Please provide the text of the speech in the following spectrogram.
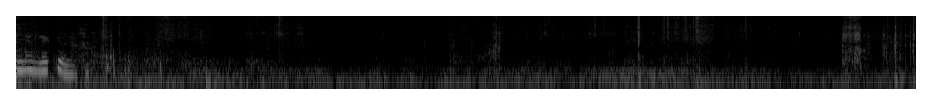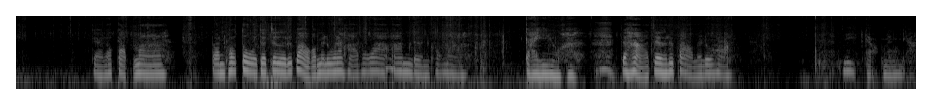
มันยังเล็กอยู่ นะคะ เดี๋ยวเรากลับมาตอนเขาโตจะเจอหรือเปล่าก็ไม่รู้นะคะ เพราะว่าอ้ามเดินเข้ามาไกลอยู่ค่ะ จะหาเจอหรือเปล่าไม่รู้ค่ะ นี่ดอกนึงเดี๋ยว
